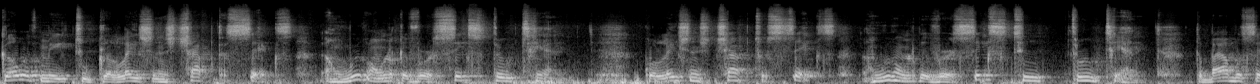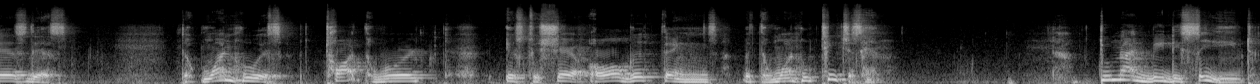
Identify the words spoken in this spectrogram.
go with me to Galatians chapter 6, and we're going to look at verse 6 through 10. Galatians chapter 6, and we're going to look at verse 6 to, through 10. The Bible says this The one who is taught the word is to share all good things with the one who teaches him. Do not be deceived.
